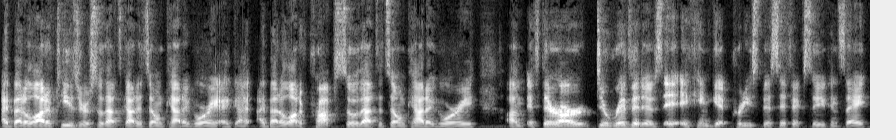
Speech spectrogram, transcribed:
I bet a lot of teasers, so that's got its own category. I got I bet a lot of props, so that's its own category. Um, if there are derivatives, it, it can get pretty specific. So you can say,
